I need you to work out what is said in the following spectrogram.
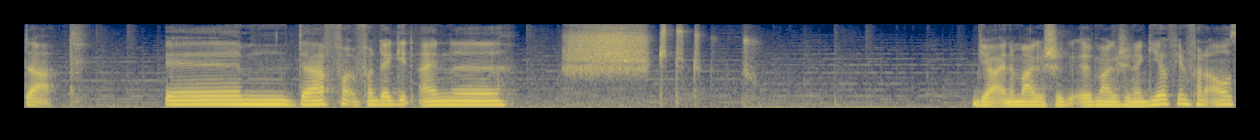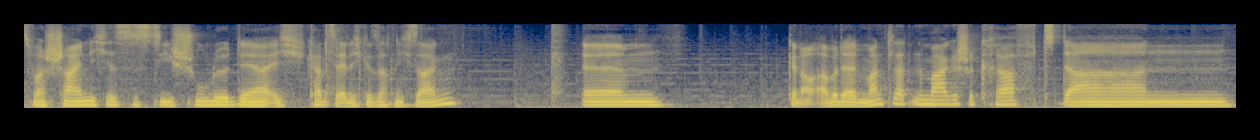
Da. Ähm, da von, von der geht eine. Ja, eine magische, äh, magische Energie auf jeden Fall aus. Wahrscheinlich ist es die Schule der. Ich kann es ehrlich gesagt nicht sagen. Ähm. Genau, aber der Mantel hat eine magische Kraft. Dann.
